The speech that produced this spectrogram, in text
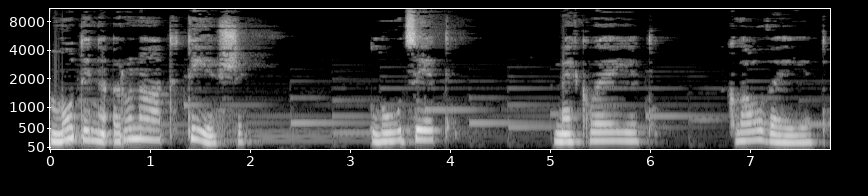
mudina runāt tieši: lūdziet, meklējiet, klauvējiet.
